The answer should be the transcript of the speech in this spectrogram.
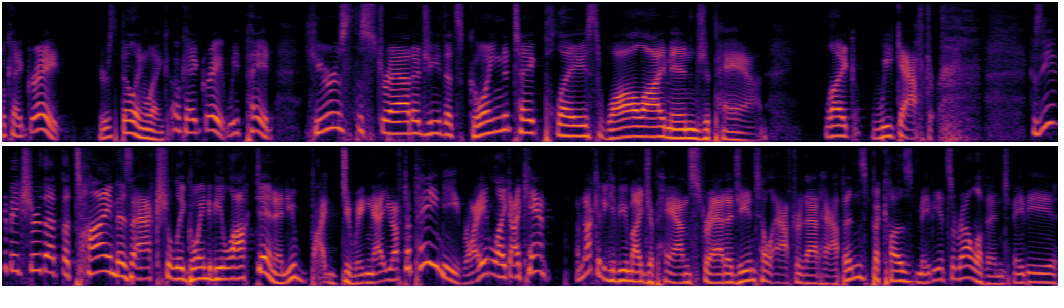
Okay, great. Here's the billing link. Okay, great. We've paid. Here's the strategy that's going to take place while I'm in Japan, like week after. Because you need to make sure that the time is actually going to be locked in. And you, by doing that, you have to pay me, right? Like, I can't, I'm not going to give you my Japan strategy until after that happens because maybe it's irrelevant. Maybe,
